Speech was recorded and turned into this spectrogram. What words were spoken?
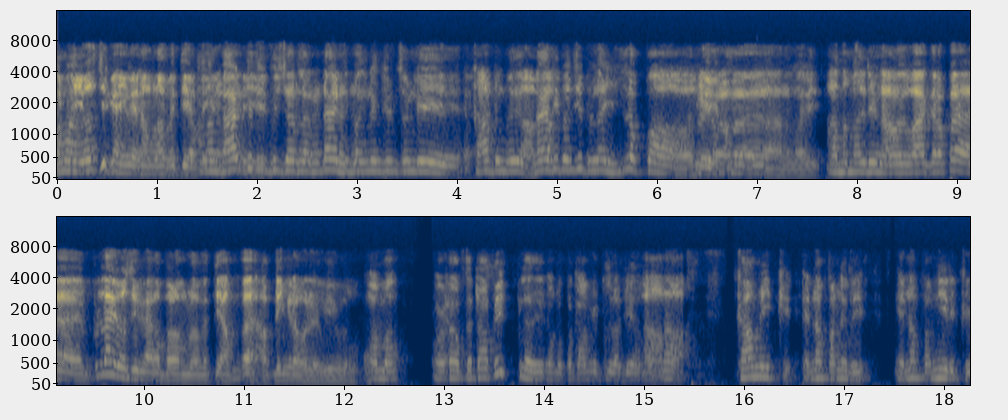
என்ன. யோசிச்சிருக்காங்களே நம்மள பத்தி அவன் பேக் டு தி அப்படிங்கிற ஃபியூச்சர்ல ரெண்டாயிரத்தி பதினஞ்சுன்னு சொல்லி காட்டும்போது. ரெண்டாயிரத்தி பஞ்சு இப்படிலாம் இல்லப்பா அந்த மாதிரி. அந்த மாதிரி நம்ம பாக்குறப்ப இப்படிலாம் யோசிச்சிருக்காங்க போல நம்மள பத்தி அப்ப அப்படிங்கிற ஒரு வியூ இருக்கும் ஆமா. Out of the topic plus நம்ம இப்போ காமிக்குள்ள அப்படியே காமிக் என்ன பண்ணுது என்ன பண்ணிருக்கு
